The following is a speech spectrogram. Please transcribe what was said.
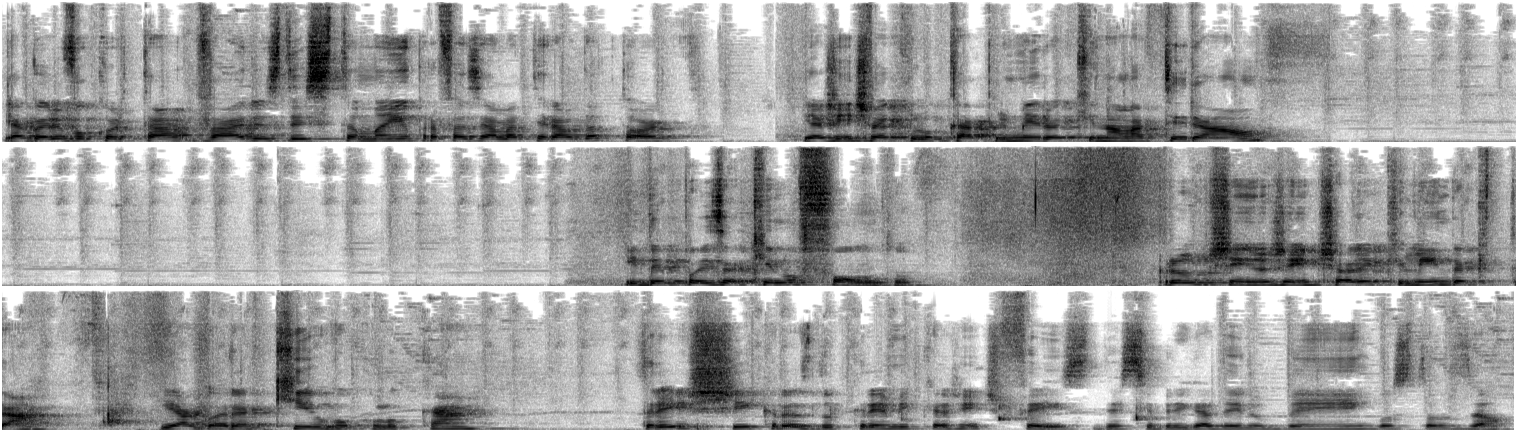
E agora eu vou cortar vários desse tamanho para fazer a lateral da torta. E a gente vai colocar primeiro aqui na lateral. E depois aqui no fundo. Prontinho, gente. Olha que linda que tá. E agora aqui eu vou colocar três xícaras do creme que a gente fez, desse brigadeiro bem gostosão.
